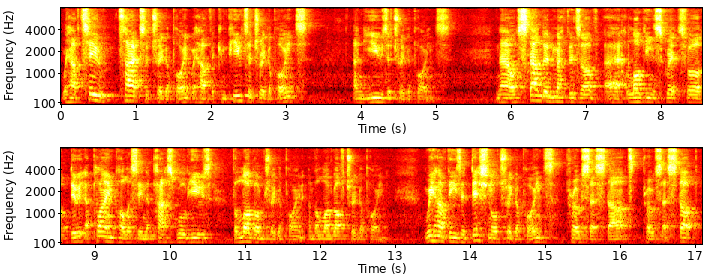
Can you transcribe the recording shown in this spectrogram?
We have two types of trigger point. We have the computer trigger points and user trigger points. Now, standard methods of uh, logging scripts for doing applying policy in the past will use the log-on trigger point and the log-off trigger point. We have these additional trigger points, process start, process stop,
